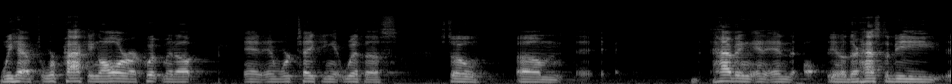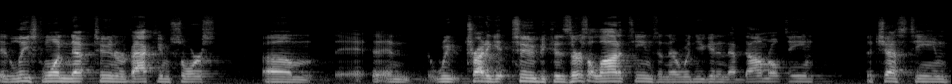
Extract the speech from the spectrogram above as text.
we have we're packing all our equipment up and, and we're taking it with us. So um, having and, and you know there has to be at least one Neptune or vacuum source. Um, and we try to get two because there's a lot of teams in there. When you get an abdominal team, the chest team,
